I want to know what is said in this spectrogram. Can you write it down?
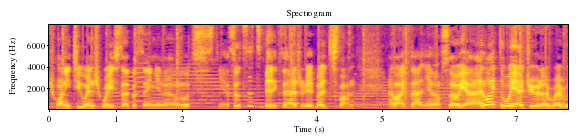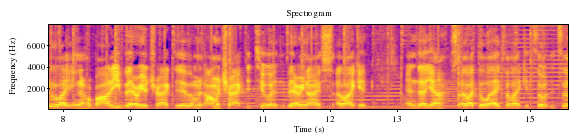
22 inch waist type of thing. You know, it looks yeah. So it's, it's a bit exaggerated, but it's fun. I like that, you know. So yeah, I like the way I drew it. I, I really like, you know, her body, very attractive. I'm, I'm attracted to it. Very nice. I like it. And uh, yeah, so I like the legs. I like it. So it's a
